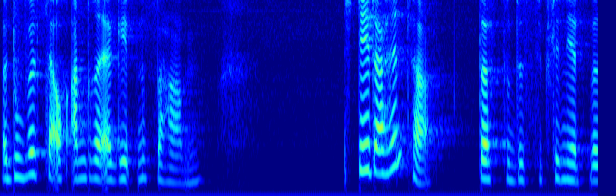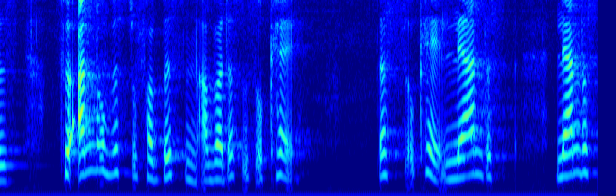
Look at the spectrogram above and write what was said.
Weil du willst ja auch andere Ergebnisse haben. Steh dahinter, dass du diszipliniert bist. Für andere bist du verbissen, aber das ist okay. Das ist okay. Lern das, lern das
